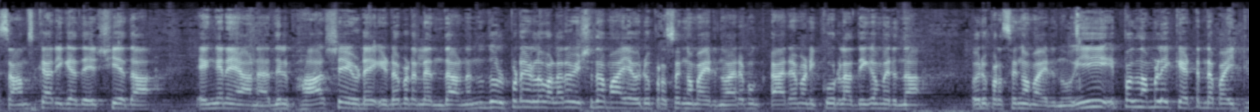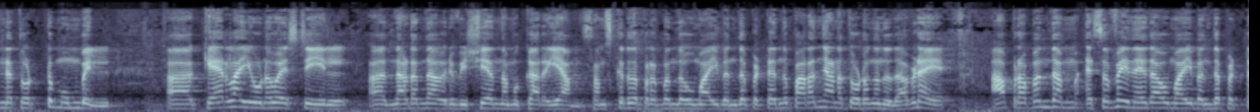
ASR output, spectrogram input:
സാംസ്കാരിക ദേശീയത എങ്ങനെയാണ് അതിൽ ഭാഷയുടെ ഇടപെടൽ എന്താണ് എന്നതുൾപ്പെടെയുള്ള വളരെ വിശദമായ ഒരു പ്രസംഗമായിരുന്നു. അര അരമണിക്കൂറിലധികം വരുന്ന ഒരു പ്രസംഗമായിരുന്നു. ഈ ഇപ്പോൾ നമ്മൾ ഈ കേട്ടിന്റെ ബൈറ്റിന്റെ തൊട്ട് മുമ്പിൽ കേരള യൂണിവേഴ്സിറ്റിയിൽ നടന്ന ഒരു വിഷയം നമുക്കറിയാം. സംസ്കൃത പ്രബന്ധവുമായി ബന്ധപ്പെട്ട് എന്ന് പറഞ്ഞാണ് തുടങ്ങുന്നത്. അവിടെ ആ പ്രബന്ധം എസ് എഫ് ഐ നേതാവുമായി ബന്ധപ്പെട്ട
